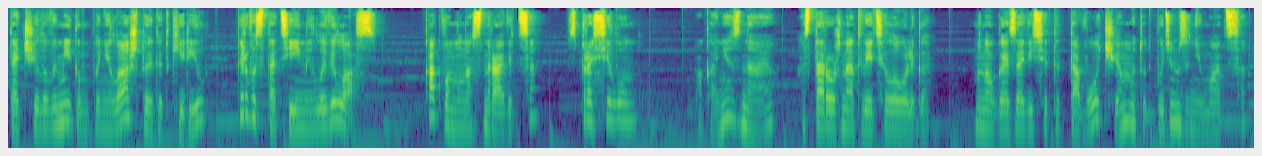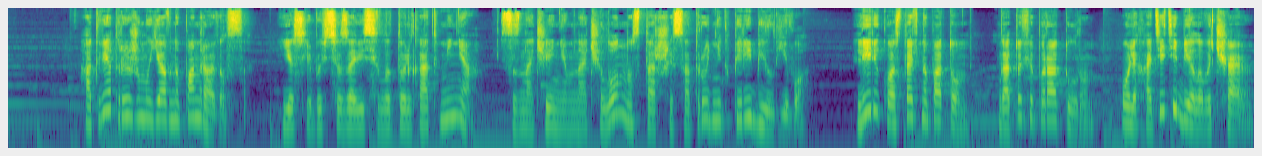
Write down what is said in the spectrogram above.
Точилова мигом поняла, что этот Кирилл – первостатейный ловелас. «Как вам у нас нравится?» – спросил он. «Пока не знаю», – осторожно ответила Ольга. «Многое зависит от того, чем мы тут будем заниматься». Ответ Рыжему явно понравился. «Если бы все зависело только от меня», – со значением начал он, но старший сотрудник перебил его. «Лирику оставь на потом. Готовь аппаратуру. Оля, хотите белого чаю?»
